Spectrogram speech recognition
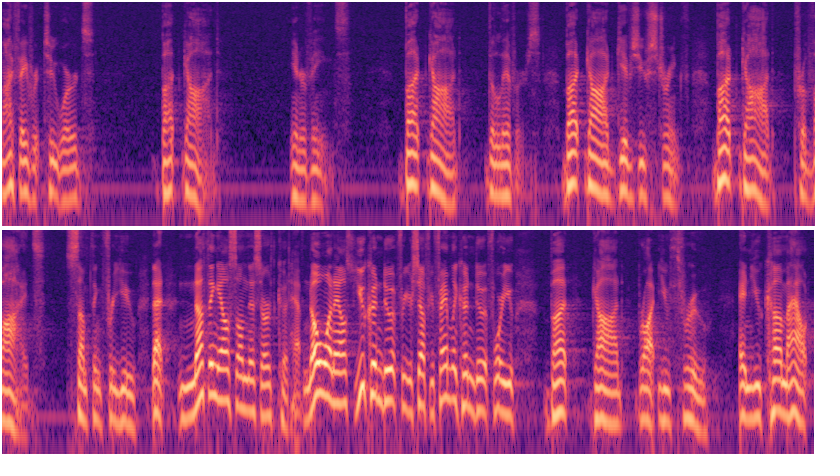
My favorite two words, but God intervenes. But God delivers. But God gives you strength. But God provides something for you that nothing else on this earth could have. No one else. You couldn't do it for yourself. Your family couldn't do it for you. But God brought you through, and you come out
